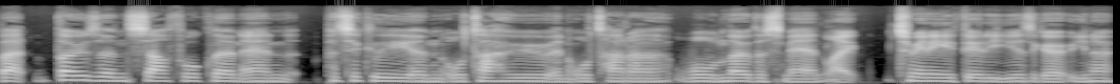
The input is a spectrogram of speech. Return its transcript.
But those in South Auckland and particularly in Otahuhu and Otara will know this man like 20, 30 years ago, you know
